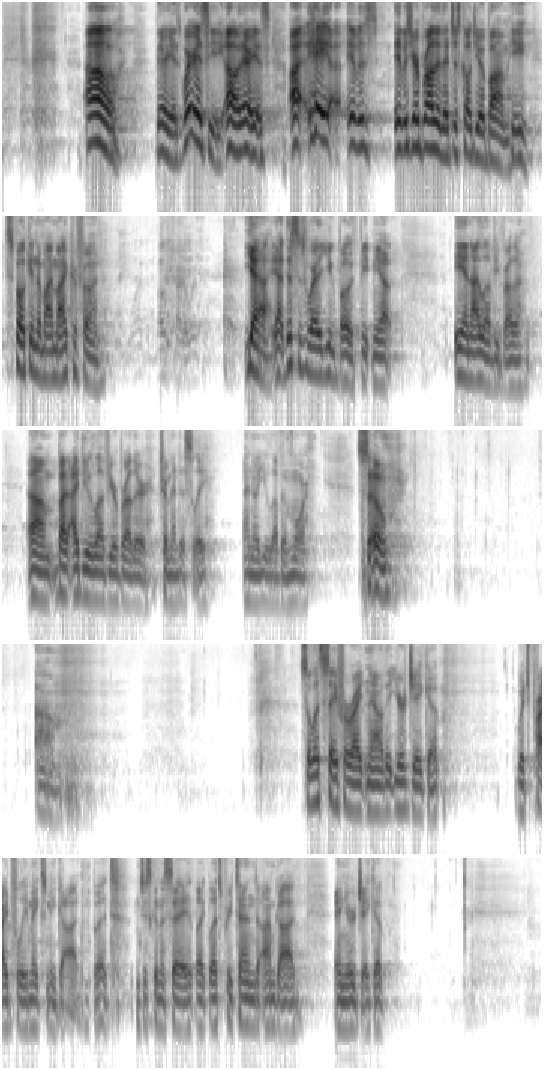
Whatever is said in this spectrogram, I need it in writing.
oh, there he is. Where is he? Oh, there he is. Uh, hey, uh, it was it was your brother that just called you a bum. He spoke into my microphone. Yeah, yeah. This is where you both beat me up. Ian, I love you, brother, um, but I do love your brother tremendously. I know you love him more. So, um, so let's say for right now that you're Jacob which pridefully makes me God. But I'm just going to say, like, let's pretend I'm God and you're Jacob.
